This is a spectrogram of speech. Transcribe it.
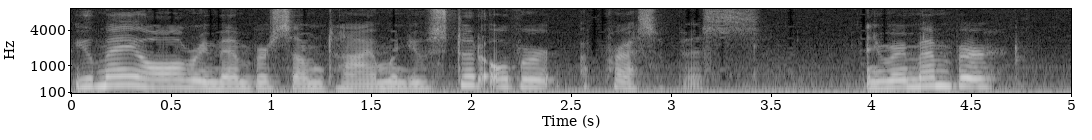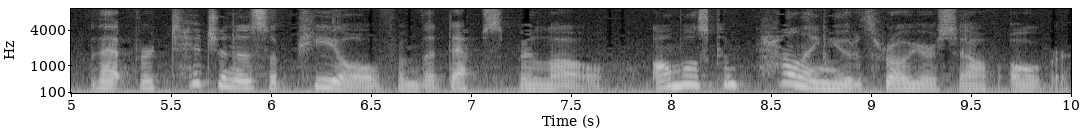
You may all remember some time when you stood over a precipice, and you remember that vertiginous appeal from the depths below, almost compelling you to throw yourself over.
